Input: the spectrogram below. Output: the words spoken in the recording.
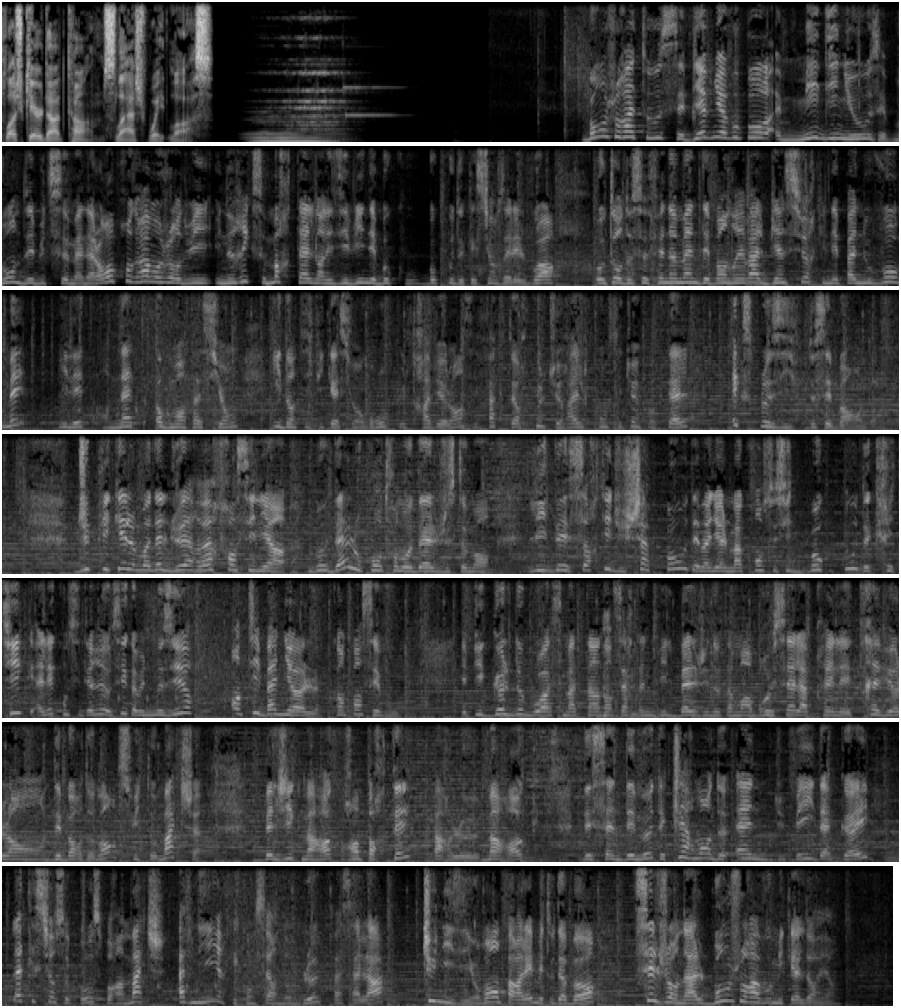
plushcare.com slash weight loss. Bonjour à tous et bienvenue à vous pour Midi News et bon début de semaine. Alors au programme aujourd'hui, une rixe mortelle dans les Yvelines et beaucoup, beaucoup de questions, vous allez le voir, autour de ce phénomène des bandes rivales. Bien sûr qu'il n'est pas nouveau, mais il est en nette augmentation. Identification au groupe, ultra-violence et facteurs culturels constituent un cocktail explosif de ces bandes dupliquer le modèle du RER e francilien. Modèle ou contre-modèle, justement? L'idée sortie du chapeau d'Emmanuel Macron suscite beaucoup de critiques. Elle est considérée aussi comme une mesure anti-bagnole. Qu'en pensez-vous? Et puis gueule de bois ce matin dans certaines villes belges et notamment à Bruxelles après les très violents débordements suite au match Belgique-Maroc remporté par le Maroc des scènes d'émeute et clairement de haine du pays d'accueil. La question se pose pour un match à venir qui concerne nos Bleus face à la Tunisie. On va en parler, mais tout d'abord, c'est le journal. Bonjour à vous, Mickaël Dorian.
